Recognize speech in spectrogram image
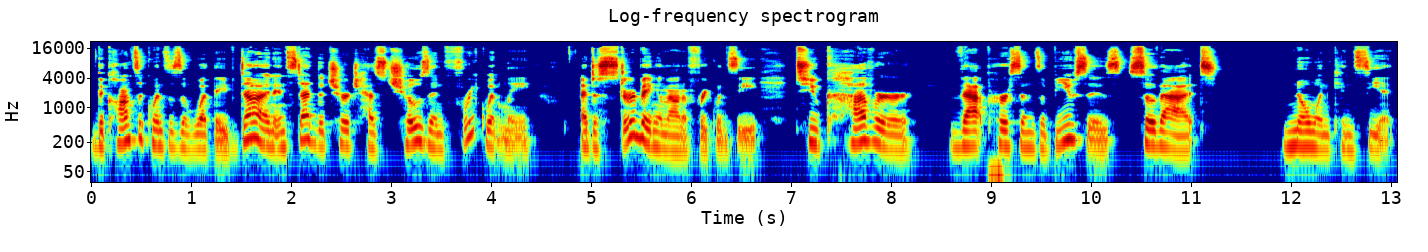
the consequences of what they've done. Instead, the church has chosen frequently, a disturbing amount of frequency, to cover that person's abuses so that no one can see it.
